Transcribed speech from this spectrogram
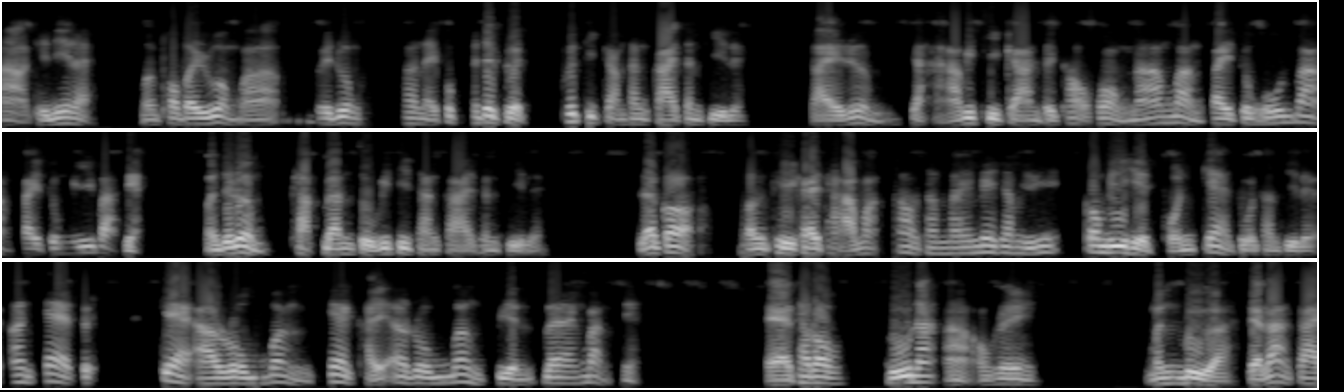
อ่าทีนี้แหละ มันพอไปร่วมมาไปร่วมข้างในปุ๊บมันจะเกิดพฤติกรรมทางกายทันทีเลยกายเริ่มจะหาวิธีการไปเข้าห้องน้ำบ้างไปตรงนู้นบ้างไปตรงนี้บ้างเนี่ย มันจะเริ่มผลักดันสู่วิธีทางกายทันทีเลย แล้วก็บางทีใครถามว่าอ้าวทำไมไม่ทำอย่างนี้ ก็มีเหตุผลแก้ตัวทันทีเลยอ้าแก้แก้อารมณ์บ้าง แก้ไขอารมณ์บ้างเปลี่ยนแปลงบ้างเนี่ย แต่ถ้าเรารู้นะอ่าโอเคมันเบื่อ แต่ร่างกาย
